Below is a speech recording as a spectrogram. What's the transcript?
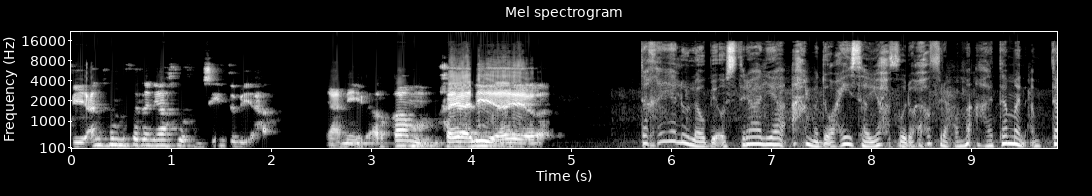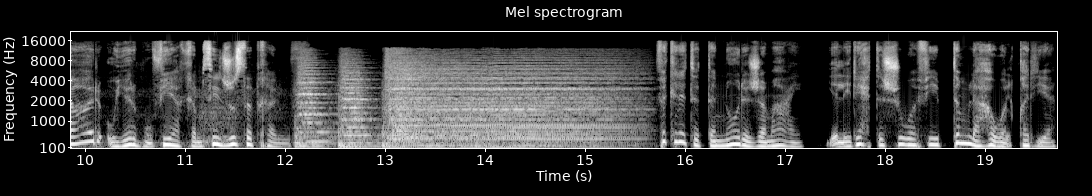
في عندهم مثلا ياخذوا 50 ذبيحة. يعني أرقام خيالية أيوه تخيلوا لو بأستراليا أحمد وعيسى يحفروا حفرة عمقها 8 أمتار ويرموا فيها 50 جثة خروف. فكرة التنور الجماعي يلي ريحة الشوى فيه بتملى هوا القرية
